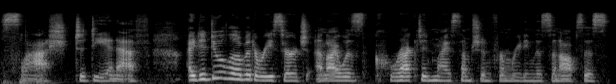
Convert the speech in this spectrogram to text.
slash to DNF. I did do a little bit of research and I was correct in my assumption from reading the synopsis.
